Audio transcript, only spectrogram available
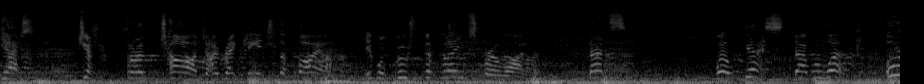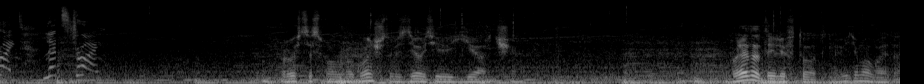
Yes, just throw tar directly into the fire. It will boost the flames for a while. That's. Well, yes, that will work. All right, let's try. Бросьте смол в огонь, чтобы сделать ее ярче. В этот или в тот? Ну, видимо, в этот.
